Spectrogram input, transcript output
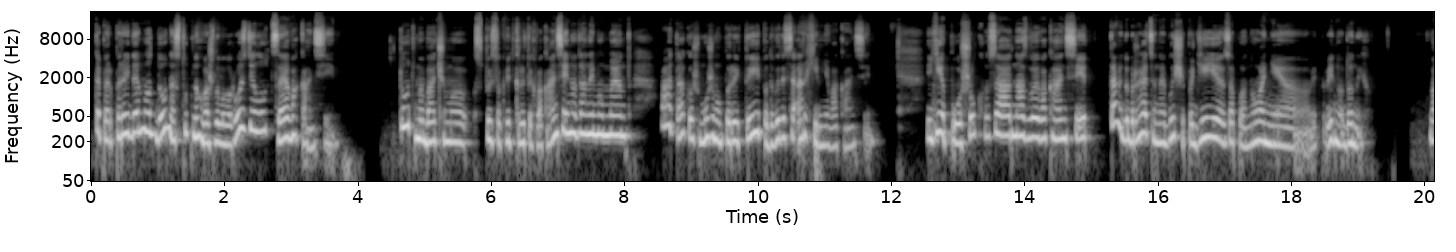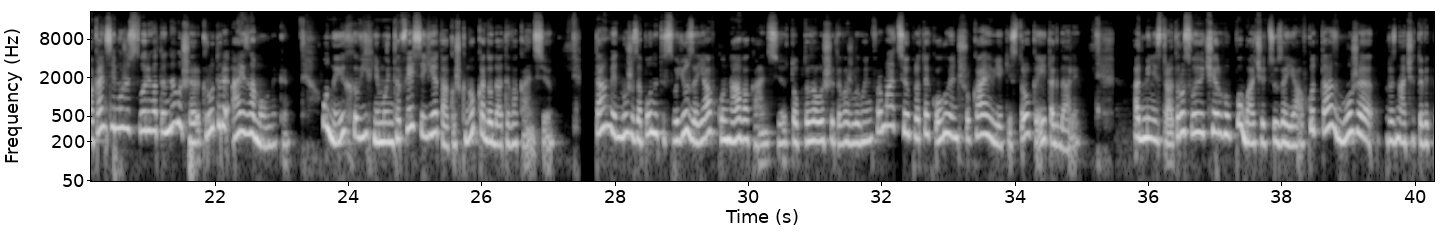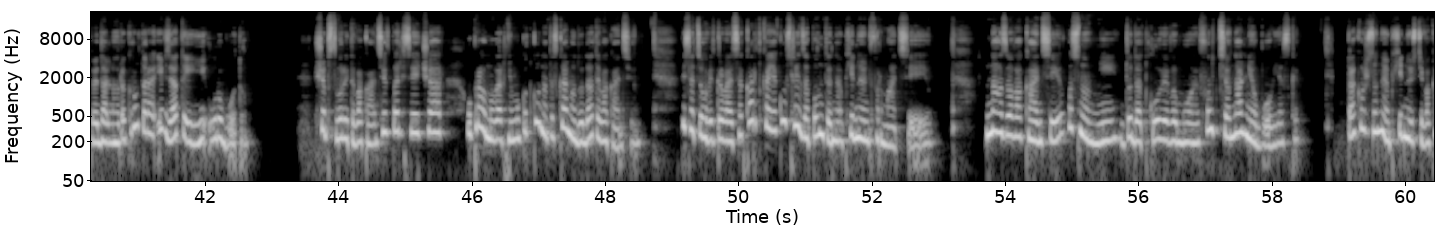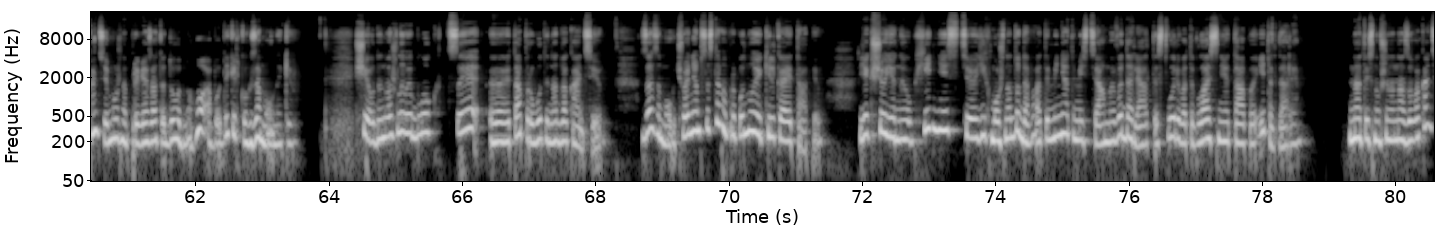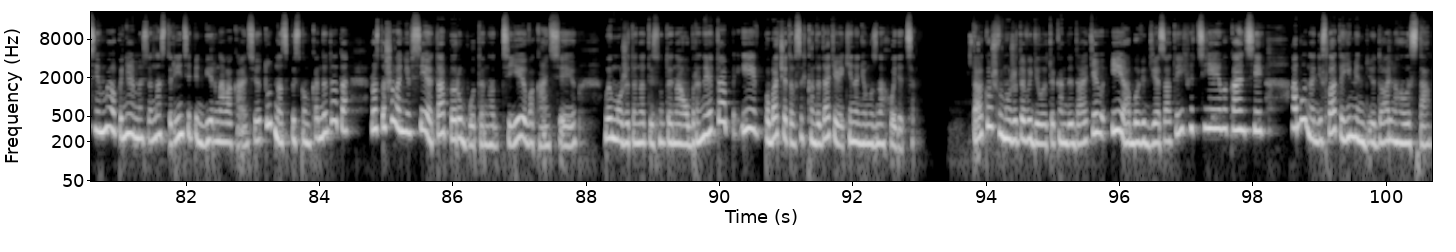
Тепер перейдемо до наступного важливого розділу це вакансії. Тут ми бачимо список відкритих вакансій на даний момент, а також можемо перейти і подивитися архівні вакансії. Є пошук за назвою вакансії та відображаються найближчі події, заплановані відповідно до них. Вакансії можуть створювати не лише рекрутери, а й замовники. У них в їхньому інтерфейсі є також кнопка Додати вакансію. Там він може заповнити свою заявку на вакансію, тобто залишити важливу інформацію про те, кого він шукає, в які строки і так далі. Адміністратор, у свою чергу, побачить цю заявку та зможе призначити відповідального рекрутера і взяти її у роботу. Щоб створити вакансію в Persia HR, у правому верхньому кутку натискаємо Додати вакансію. Після цього відкривається картка, яку слід заповнити необхідною інформацією. Назва вакансії, основні, додаткові вимоги, функціональні обов'язки. Також за необхідності вакансію можна прив'язати до одного або декількох замовників. Ще один важливий блок це е, етап роботи над вакансією. За замовчуванням, система пропонує кілька етапів. Якщо є необхідність, е, їх можна додавати, міняти місцями, видаляти, створювати власні етапи і так далі. Натиснувши на назву вакансії, ми опиняємося на сторінці підбір на вакансію. Тут над списком кандидата розташовані всі етапи роботи над цією вакансією. Ви можете натиснути на обраний етап і побачити всіх кандидатів, які на ньому знаходяться. Також ви можете виділити кандидатів і або відв'язати їх від цієї вакансії, або надіслати їм індивідуального листа.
